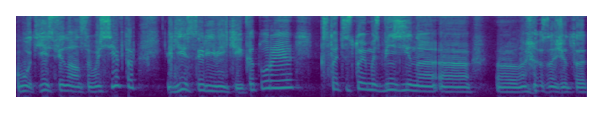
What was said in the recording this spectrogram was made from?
вот, есть финансовый сектор, есть сырьевики, которые, кстати, стоимость бензина, э, э, значит, э,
